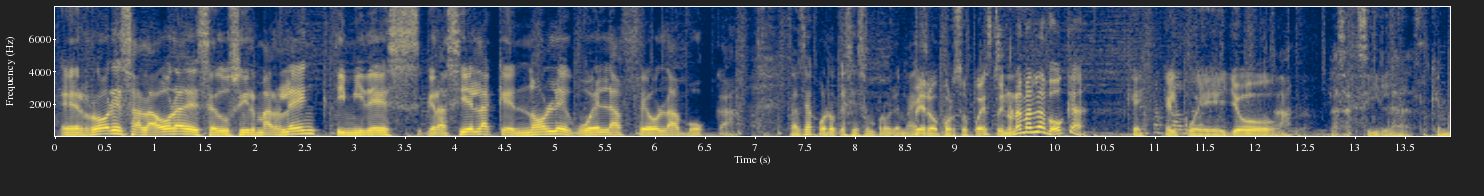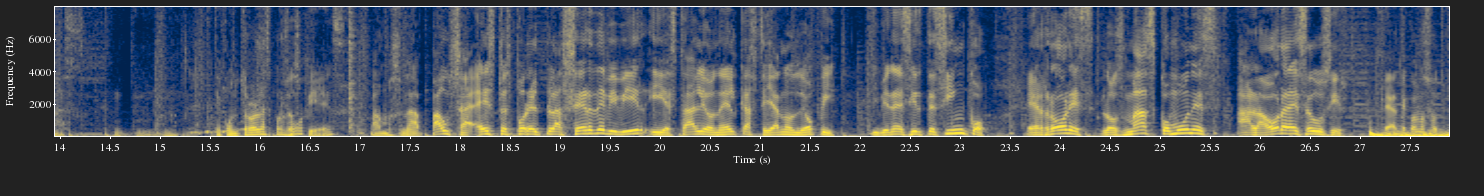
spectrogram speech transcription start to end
Errores a la hora de seducir. Marlene, timidez. Graciela, que no le huela feo la boca. ¿Estás de acuerdo que sí es un problema? Pero por supuesto, y no nada más la boca. ¿Qué? El cuello, Ah. las axilas, ¿Qué más? ¿Te controlas, por los favor? pies. Vamos, una pausa. Esto es por el placer de vivir y está Leonel Castellanos Leopi. Y viene a decirte cinco errores, los más comunes a la hora de seducir. Quédate con nosotros.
